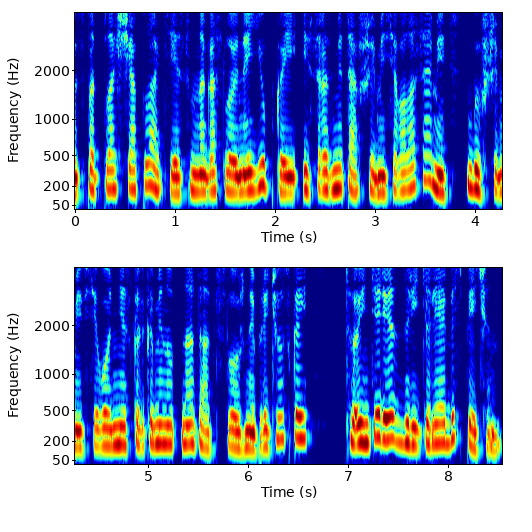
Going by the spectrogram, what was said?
из-под плаща платье с многослойной юбкой и с разметавшимися волосами, бывшими всего несколько минут назад сложной прической, то интерес зрителей обеспечен.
